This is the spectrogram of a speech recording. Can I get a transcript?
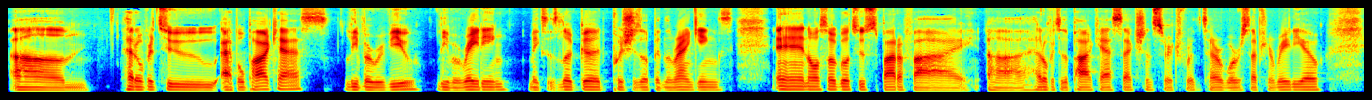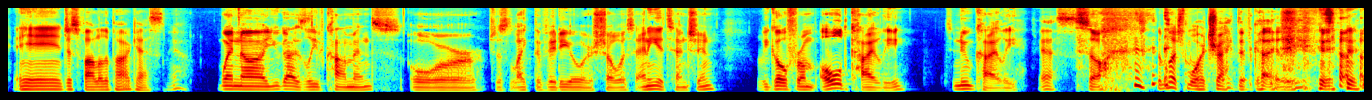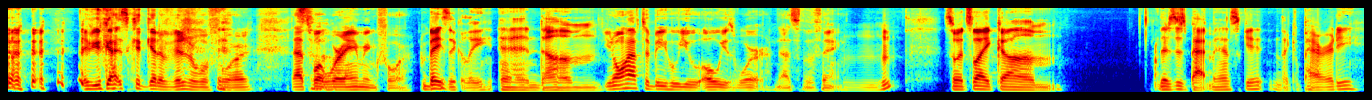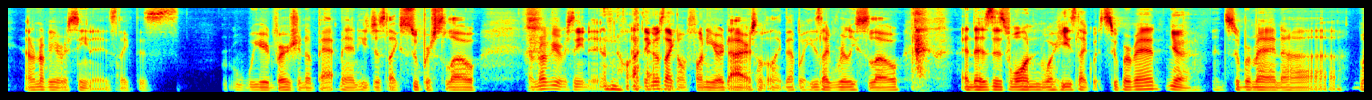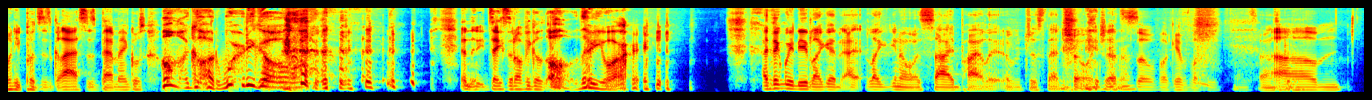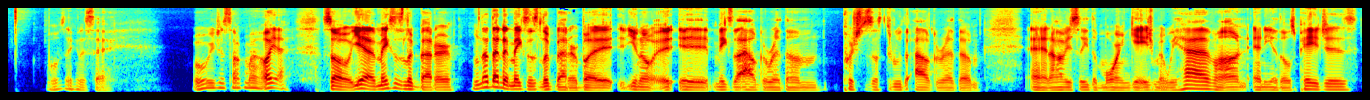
Um, head over to Apple Podcasts, leave a review, leave a rating. Makes us look good, pushes up in the rankings, and also go to Spotify. Uh, head over to the podcast section, search for the Terrible Reception Radio, and just follow the podcast. yeah. When uh, you guys leave comments or just like the video or show us any attention, we go from old Kylie new Kylie. Yes, So a much more attractive Kylie. if you guys could get a visual for it, that's what we're aiming for. basically and um You don't have to be who you always were. That's the thing. so it's like um there's this batman skit like a parody i don't know if you've ever seen it it's like this weird version of batman. He's just like super slow. I don't know if you've ever seen it. No, i think it was like on funny or die or something like that but he's like really slow. And there's this one where he's like with superman. Yeah. and superman uh when he puts his glasses batman goes oh my god where'd he go? And then he takes it off. He goes oh there you are. I think we need like a like you know a side pilot of just that show in general. it's so fucking funny. Sounds good. Um, what was I gonna say? What were we just talking about? Oh yeah. So yeah, it makes us look better. Not that it makes us look better, but it, you know, it, it makes the algorithm pushes us through the algorithm, and obviously, the more engagement we have on any of those pages,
